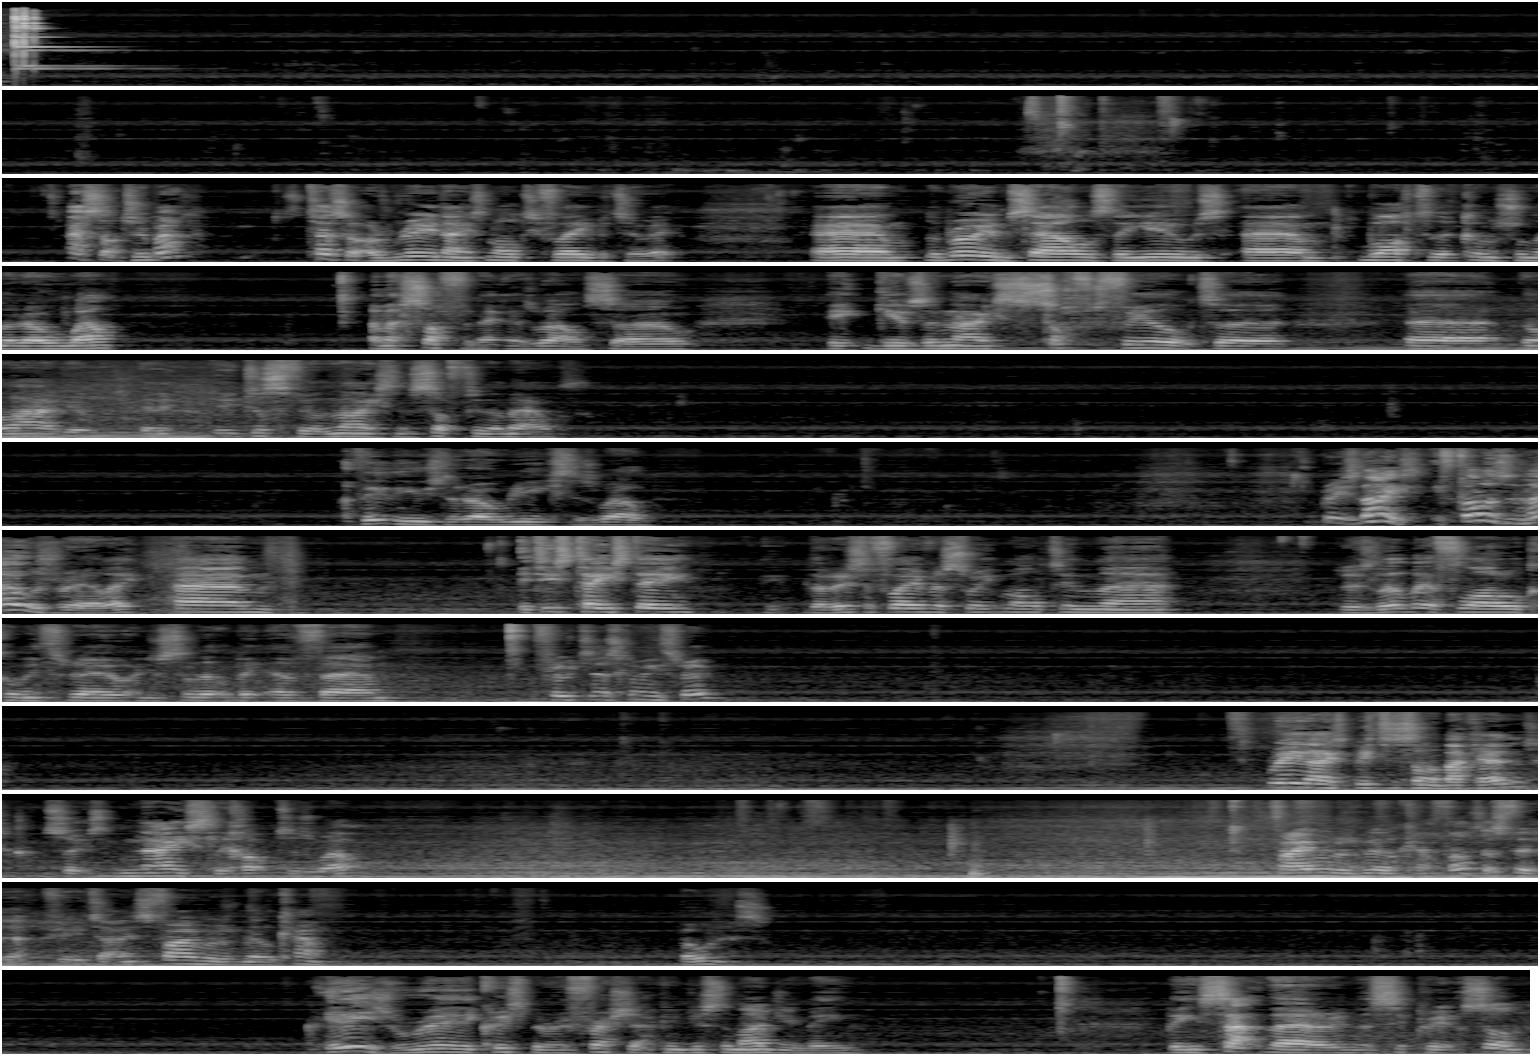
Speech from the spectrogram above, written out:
Not too bad. It has got a really nice malty flavour to it. Um, the brewery themselves, they use um, water that comes from their own well and they soften it as well. So it gives a nice soft feel to uh, the lager and it, it does feel nice and soft in the mouth. I think they use their own yeast as well. But it's nice. It follows the nose really. Um, it is tasty. There is a flavour of sweet malt in there. There's a little bit of floral coming through and just a little bit of um, fruitiness coming through. Really nice bitters on the back end, so it's nicely hopped as well. 500 mil can. I thought I was filled up a few times. 500 mil can. Bonus. It is really crisp and refreshing. I can just imagine being being sat there in the Cypriot sun.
